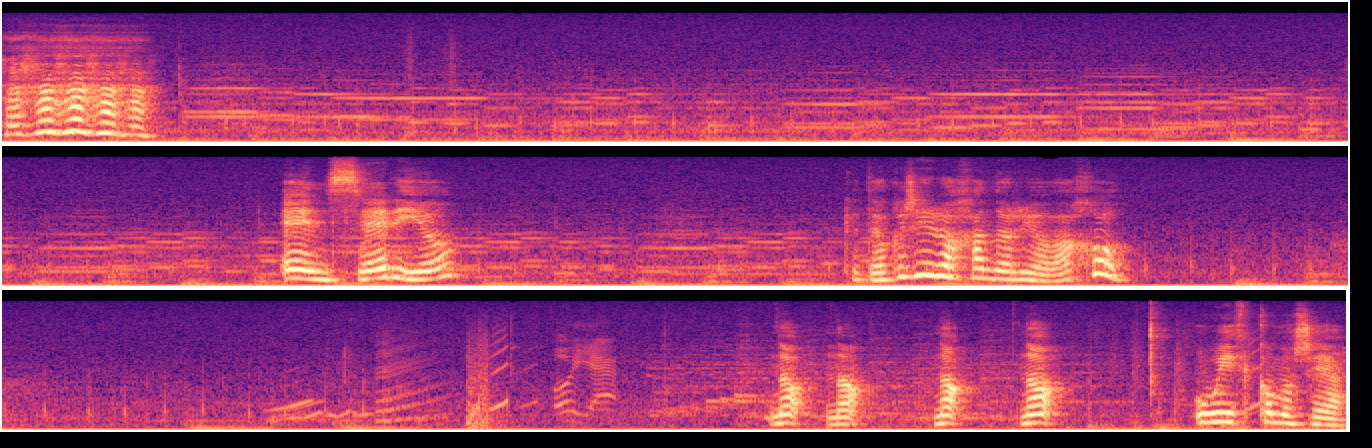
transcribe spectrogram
Ja, ja, ja, ja. ¿En serio? ¿Que tengo que seguir bajando arriba abajo? No, no, no, no. Huid como sea.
